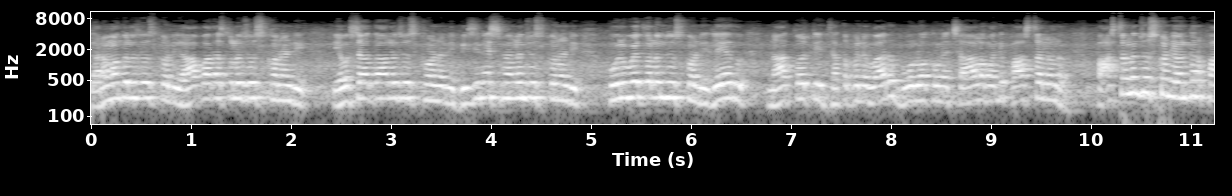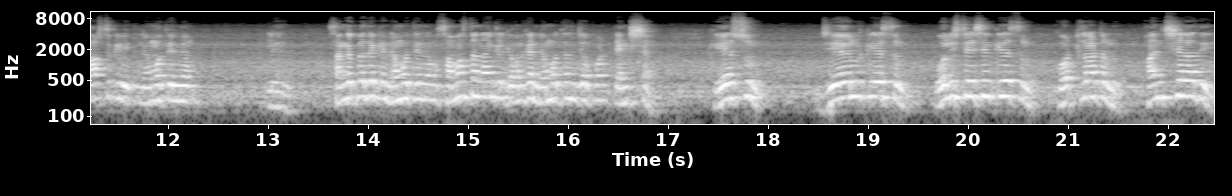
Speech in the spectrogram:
ధనవంతులు చూసుకోండి వ్యాపారస్తులు చూసుకోనండి వ్యవసాయదారులు చూసుకోనండి బిజినెస్ మెన్లను చూసుకోనండి కూలిపోతులను చూసుకోండి. లేదు నాతోటి జతపని వారు భూలోకంలో చాలా మంది పాస్టర్లు ఉన్నారు. పాస్టర్లను చూసుకోండి ఎవరికైనా పాస్టర్కి నెమ్మతిందాం లేదు. సంఘ పెద్దకి నెమ్మతిందాం సమస్త నాయకులకి ఎవరికైనా నెమ్మతిందని చెప్పండి? టెన్షన్. కేసులు జైలు కేసులు పోలీస్ స్టేషన్ కేసులు కొట్లాటలు పంచాది.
